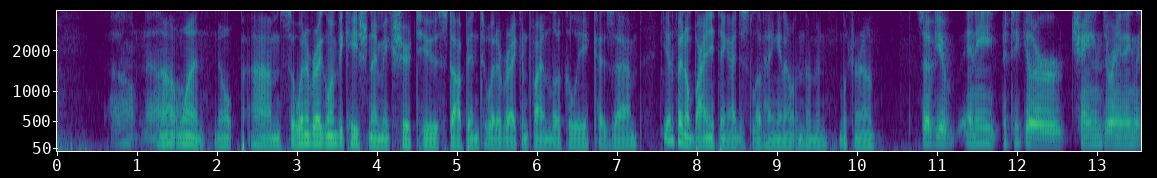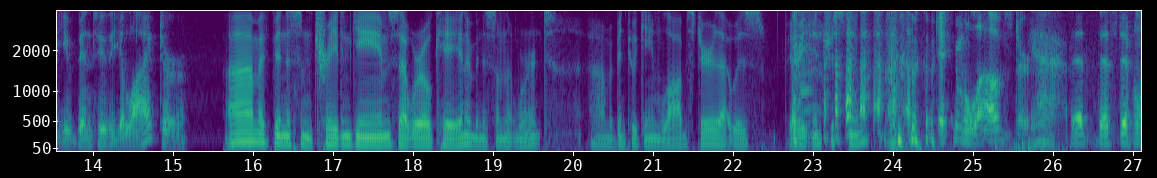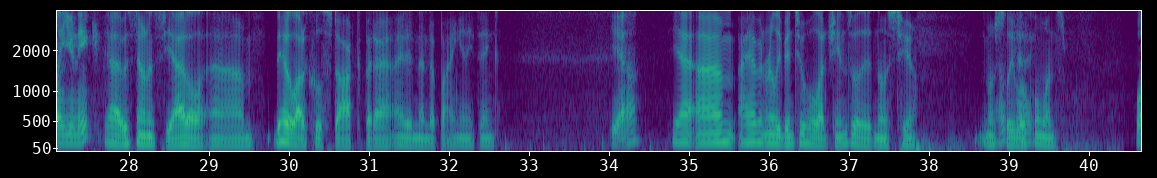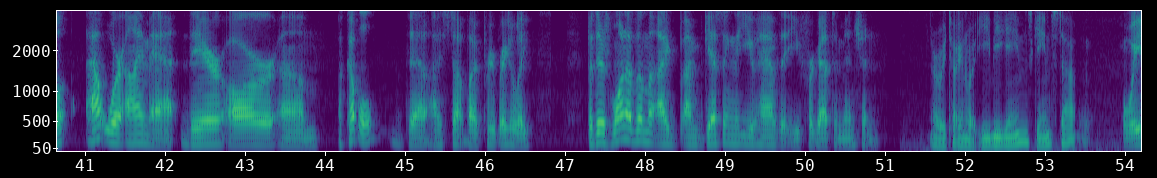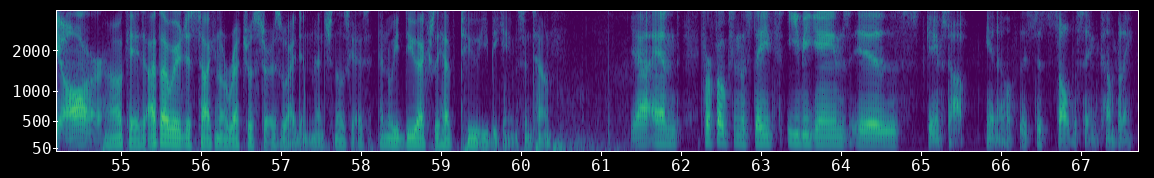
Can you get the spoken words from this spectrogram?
Oh no. Not one. Nope. Um, so whenever I go on vacation, I make sure to stop into whatever I can find locally because um, even if I don't buy anything, I just love hanging out in them and looking around. So have you any particular chains or anything that you've been to that you liked or Um, I've been to some trading games that were okay, and I've been to some that weren't. Um, I've been to a game Lobster that was very interesting. Game Lobster? yeah, That that's definitely unique. yeah, it was down in Seattle. Um, they had a lot of cool stock, but I, I didn't end up buying anything. Yeah. Yeah, um, I haven't really been to a whole lot of chains other than those two, mostly Okay. local ones. Well, out where I'm at, there are um, a couple that I stop by pretty regularly, but there's one of them I I'm guessing that you have that you forgot to mention. Are we talking about EB Games, GameStop? We are. Okay, I thought we were just talking about retro stores. Why I didn't mention those guys, and we do actually have two EB Games in town. Yeah, and for folks in the states, EB Games is GameStop. You know, it's just it's all the same company.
